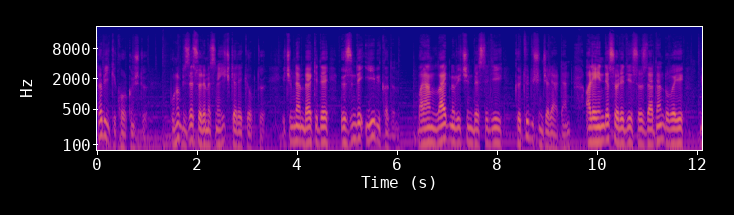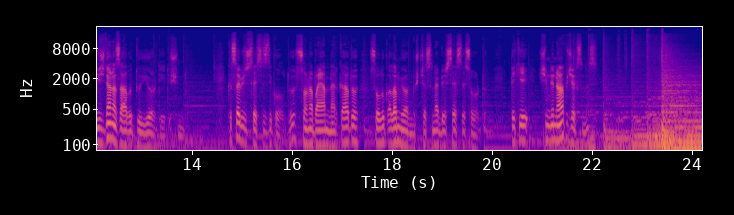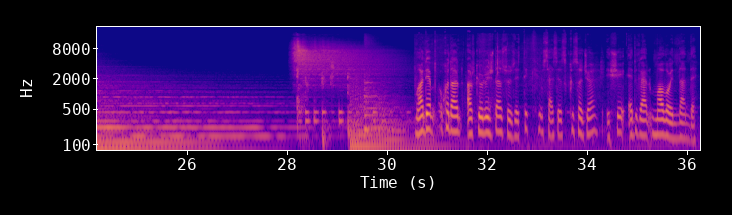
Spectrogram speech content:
Tabii ki korkunçtu. Bunu bize söylemesine hiç gerek yoktu. İçimden belki de özünde iyi bir kadın. Bayan Leitner için beslediği kötü düşüncelerden, aleyhinde söylediği sözlerden dolayı vicdan azabı duyuyor diye düşündüm. Kısa bir sessizlik oldu. Sonra Bayan Mercado soluk alamıyormuşçasına bir sesle sordu. Peki şimdi ne yapacaksınız? Madem o kadar arkeolojiden söz ettik, isterseniz kısaca eşi Edgar Malloy'den de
